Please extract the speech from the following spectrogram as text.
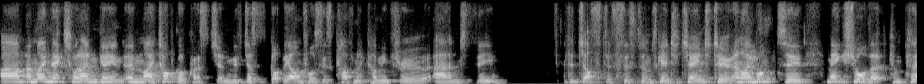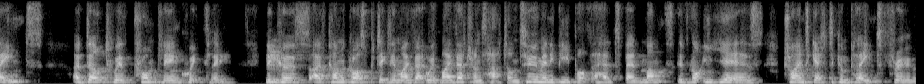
Um, and my next one, I'm going, and my topical question, we've just got the Armed Forces Covenant coming through and the the justice system's going to change too. And I mm. want to make sure that complaints are dealt with promptly and quickly hmm. because mm. I've come across, particularly my vet, with my veterans hat on, too many people that had spent months, if not years, trying to get a complaint through.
